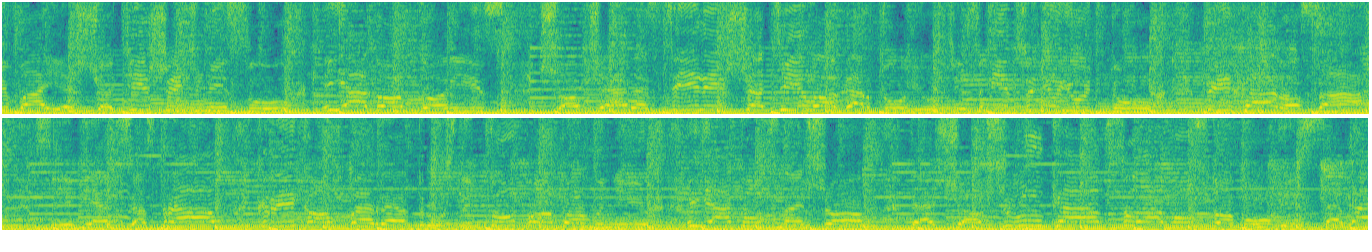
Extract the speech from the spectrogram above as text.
співає, що тішить мій слух. Я довгоріс, щоб через цілі, що тіло гартують і зміцнюють дух. Тиха роса, зіб'ється страв, криком вперед, дружним тупотом ніг. Я тут знайшов те, що шукав, славу здобув і себе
